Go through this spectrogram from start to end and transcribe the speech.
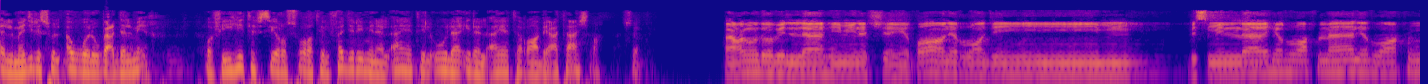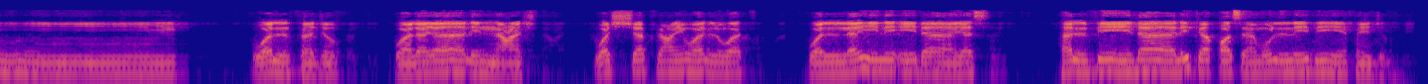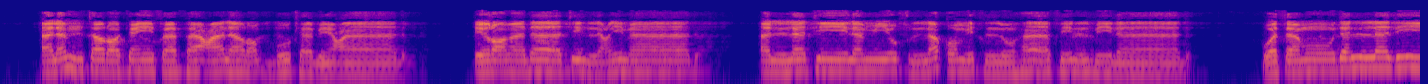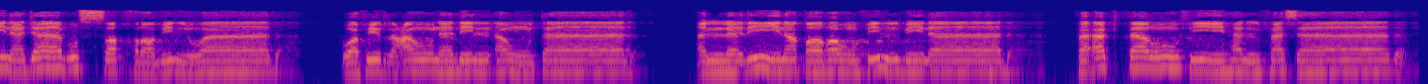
المجلس الأول بعد المئة وفيه تفسير سورة الفجر من الآية الأولى إلى الآية الرابعة عشرة. أعوذ بالله من الشيطان الرجيم. بسم الله الرحمن الرحيم. والفجر وليال عشر والشفع والوتر والليل إذا يسر. هل في ذلك قسم لذي حجر؟ ألم تر كيف فعل ربك بعاد؟ إرم ذات العماد التي لم يخلق مثلها في البلاد وثمود الذين جابوا الصخر بالواد وفرعون ذي الأوتاد الذين طغوا في البلاد فأكثروا فيها الفساد.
